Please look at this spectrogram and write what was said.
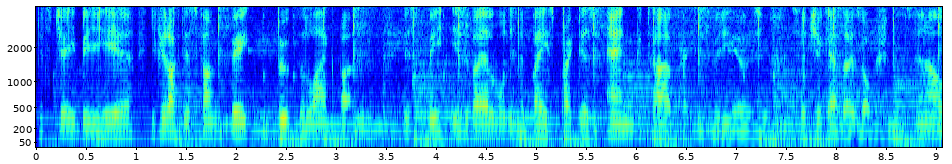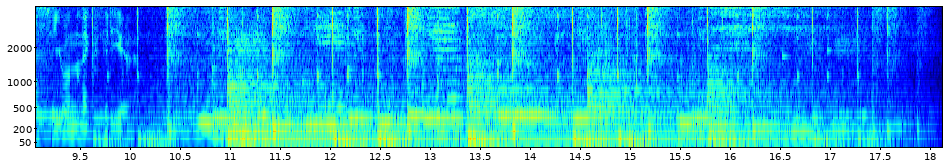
It's JB here. If you like this funk beat, boot the like button. This beat is available in the bass practice and guitar practice videos, so check out those options and I'll see you on the next video.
